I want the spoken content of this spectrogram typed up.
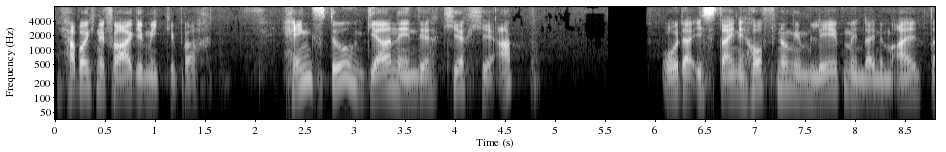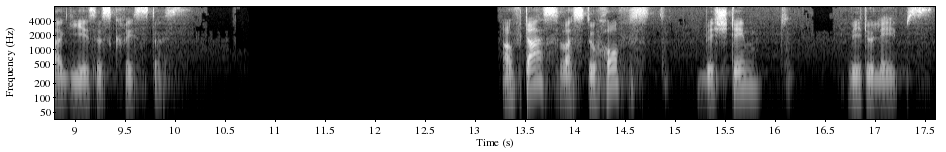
Ich habe euch eine Frage mitgebracht. Hängst du gerne in der Kirche ab oder ist deine Hoffnung im Leben, in deinem Alltag Jesus Christus? Auf das, was du hoffst, bestimmt, wie du lebst.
